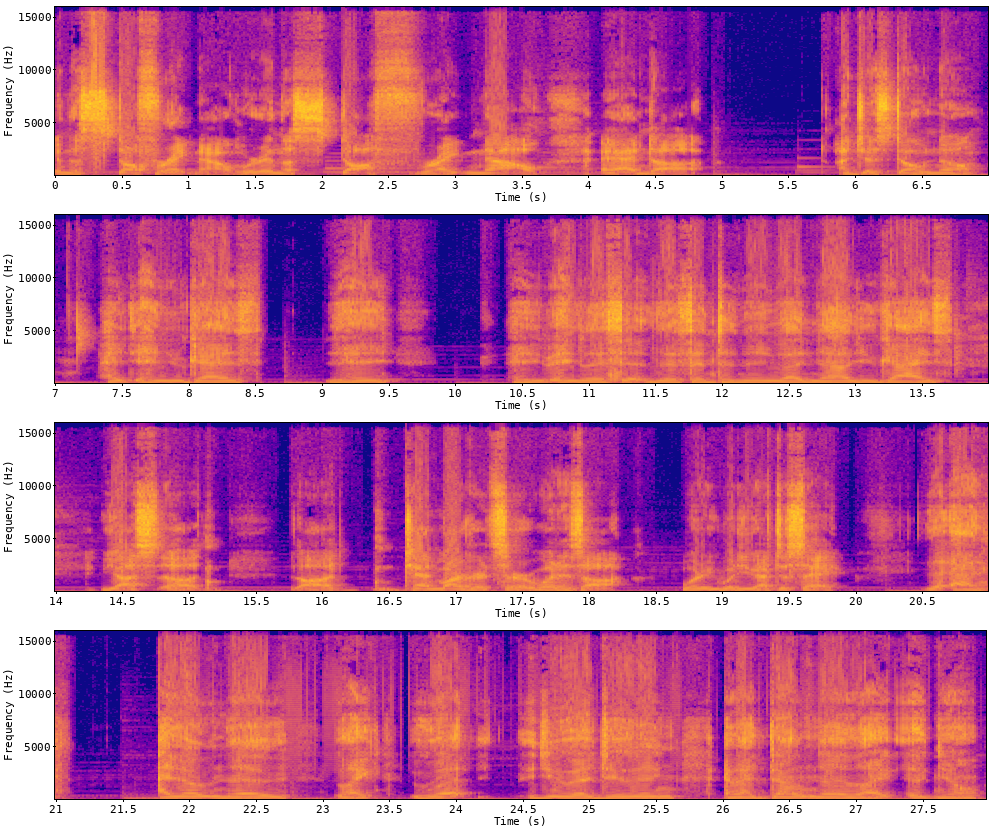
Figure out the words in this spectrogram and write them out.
in the stuff right now. We're in the stuff right now, and uh, I just don't know. Hey, hey, you guys. Hey, hey, hey, listen, listen to me right now, you guys. Yes, uh, uh, Tan Margaret, sir. What is uh, what do, what do you have to say? Uh, I don't know, like, what you are doing, and I don't know, like, uh, you know,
